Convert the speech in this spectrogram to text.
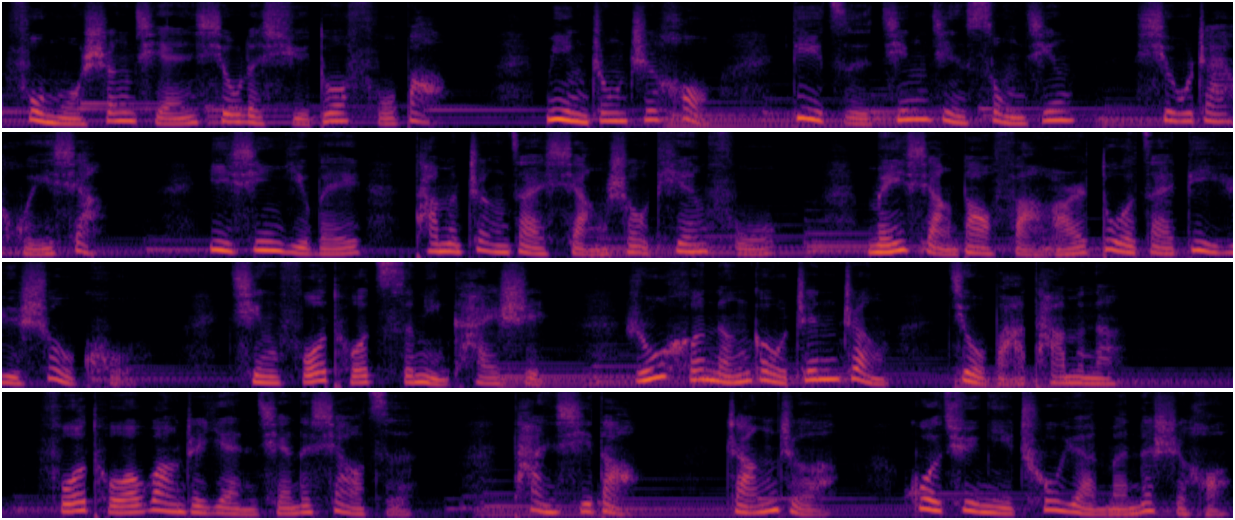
父母生前修了许多福报，命中之后，弟子精进诵经、修斋回向，一心以为他们正在享受天福，没想到反而堕在地狱受苦。”请佛陀慈悯开示，如何能够真正救拔他们呢？佛陀望着眼前的孝子，叹息道：“长者，过去你出远门的时候，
